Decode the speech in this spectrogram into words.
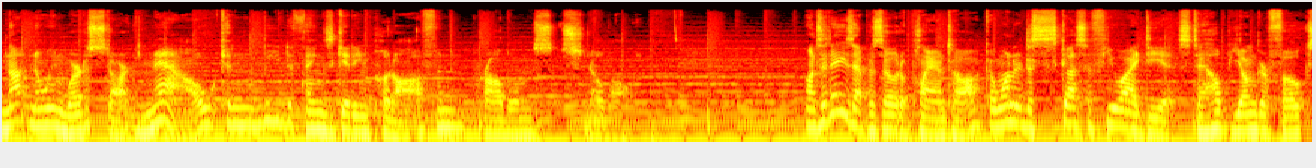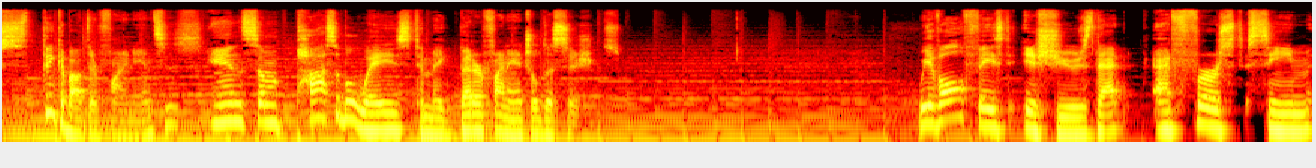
not knowing where to start now can lead to things getting put off and problems snowballing. On today's episode of Plan Talk, I want to discuss a few ideas to help younger folks think about their finances and some possible ways to make better financial decisions. We have all faced issues that at first seem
